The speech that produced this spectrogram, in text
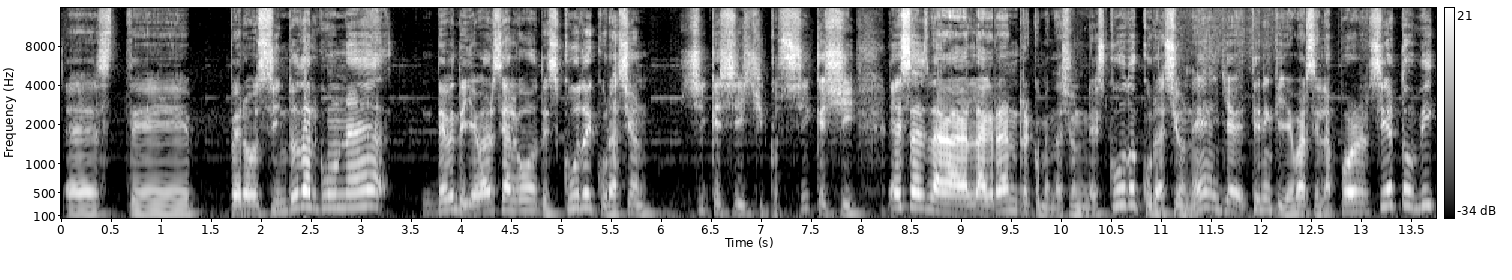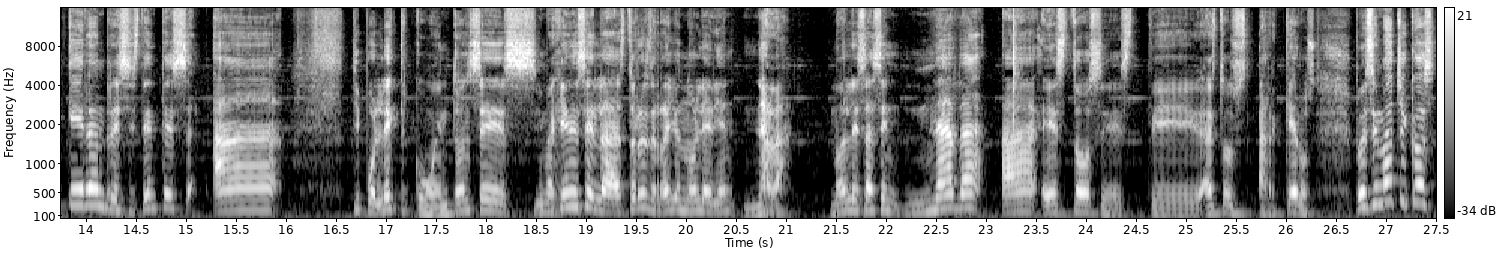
Este, pero sin duda alguna deben de llevarse algo de escudo y curación. Sí que sí, chicos, sí que sí. Esa es la, la gran recomendación. Escudo, curación, ¿eh? tienen que llevársela. Por cierto, vi que eran resistentes a tipo eléctrico. Entonces, imagínense, las torres de rayo no le harían nada. No les hacen nada a estos, este, a estos arqueros. Pues sin más chicos,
